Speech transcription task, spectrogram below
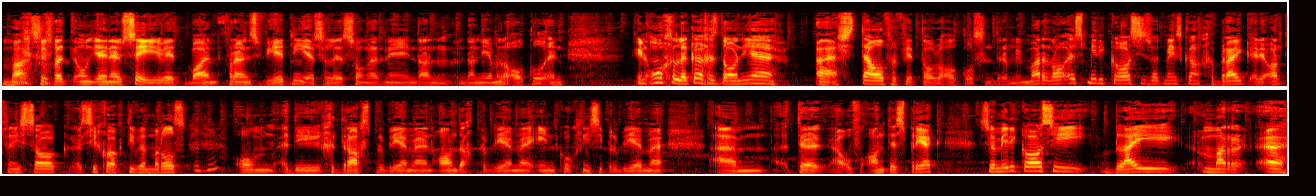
Maar soos wat on, jy nou sê, jy weet baie vrouens weet nie eers hulle is swanger nie en dan dan neem hulle alkohol in. En ongelukkig is daar nie 'n herstel vir fetale alkoholsindroom nie, maar daar is medikasies wat mense kan gebruik uit die aard van die saak, psigoaktiewe middels mm -hmm. om die gedragsprobleme en aandagprobleme en kognisieprobleme um, te of aan te spreek. So medikasie bly maar 'n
